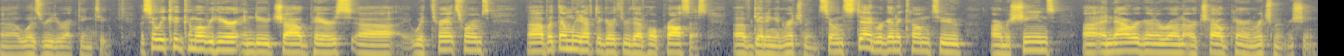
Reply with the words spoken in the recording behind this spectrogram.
uh, was redirecting to. So we could come over here and do child pairs uh, with transforms, uh, but then we'd have to go through that whole process of getting enrichment. So instead, we're going to come to our machines, uh, and now we're going to run our child pair enrichment machine.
